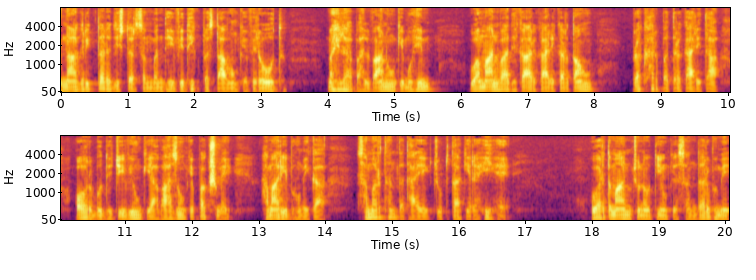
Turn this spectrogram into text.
नागरिकता रजिस्टर संबंधी विधिक प्रस्तावों के विरोध, महिला पहलवानों की मुहिम व मानवाधिकार कार्यकर्ताओं, प्रखर पत्रकारिता और बुद्धिजीवियों की आवाज़ों के पक्ष में हमारी भूमिका समर्थन तथा एकजुटता की रही है। वर्तमान चुनौतियों के संदर्भ में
